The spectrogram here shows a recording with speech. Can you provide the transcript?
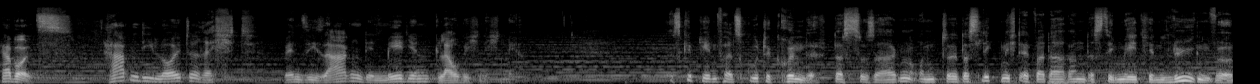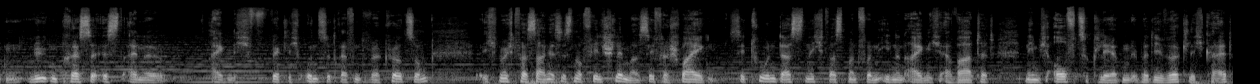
Herr Bolz, haben die Leute recht, wenn sie sagen, den Medien glaube ich nicht mehr? Es gibt jedenfalls gute Gründe, das zu sagen. Und äh, das liegt nicht etwa daran, dass die Medien lügen würden. Lügenpresse ist eine eigentlich wirklich unzutreffende Verkürzung. Ich möchte fast sagen, es ist noch viel schlimmer. Sie verschweigen. Sie tun das nicht, was man von ihnen eigentlich erwartet, nämlich aufzuklären über die Wirklichkeit.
